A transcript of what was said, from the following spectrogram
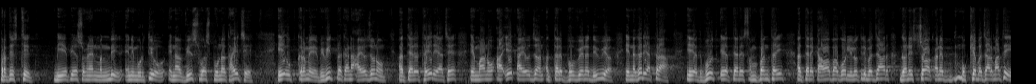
પ્રતિષ્ઠિત બીએપીએસ સ્વામિનારાયણ મંદિર, એની મૂર્તિઓ એના વીસ વર્ષ પૂર્ણ થાય છે. એ ઉપક્રમે વિવિધ પ્રકારના આયોજનો અત્યારે થઈ રહ્યા છે. એમાંનું આ એક આયોજન અત્યારે ભવ્ય અને દિવ્ય એ નગર યાત્રા એ અદ્ભુત, એ અત્યારે સંપન્ન થઈ. અત્યારે કાવા લીલોત્રી બજાર, ગણેશ ચોક અને મુખ્ય બજારમાંથી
